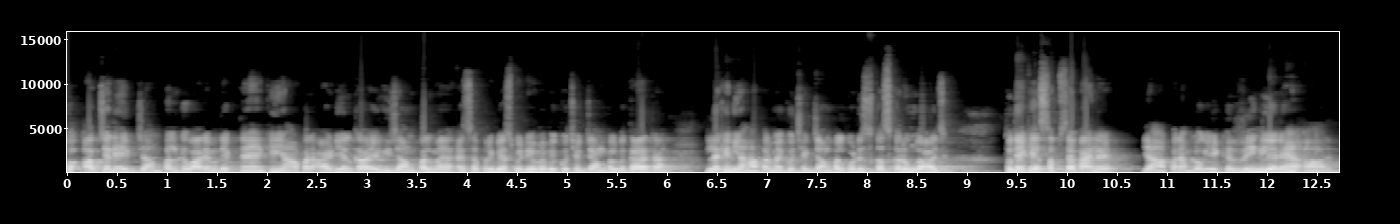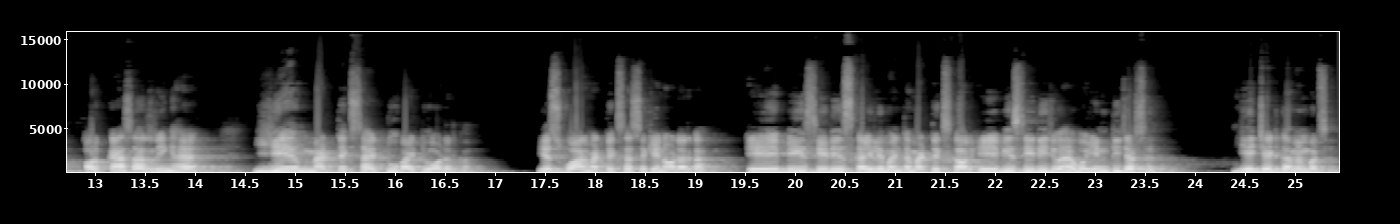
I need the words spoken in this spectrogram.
तो अब चलिए एग्ज़ाम्पल के बारे में देखते हैं कि यहाँ पर आइडियल का एग्ज़ाम्पल मैं ऐसे प्रीवियस वीडियो में भी कुछ एग्ज़ाम्पल बताया था, लेकिन यहाँ पर मैं कुछ एग्ज़ाम्पल को डिस्कस करूँगा आज। तो देखिए, सबसे पहले यहाँ पर हम लोग एक रिंग ले रहे हैं आर और कैसा रिंग है? ये मैट्रिक्स है टू बाई टू ऑर्डर का। ये स्क्वायर मैट्रिक्स है सेकेंड ऑर्डर का। ए बी सी डी इसका एलिमेंट है मैट्रिक्स का, और ए बी सी डी जो है वो इंटीजर्स है। ये जेड का मेंबर्स है।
